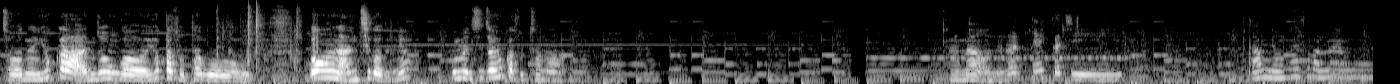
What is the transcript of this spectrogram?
저는 효과 안 좋은 거 효과 좋다고 뻥은 안 치거든요. 보면 진짜 효과 좋잖아. 그러면 오늘은 여기까지. 다음 영상에서 만나요.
